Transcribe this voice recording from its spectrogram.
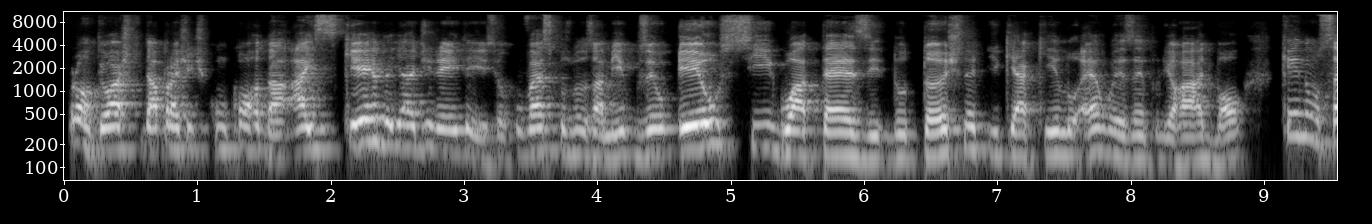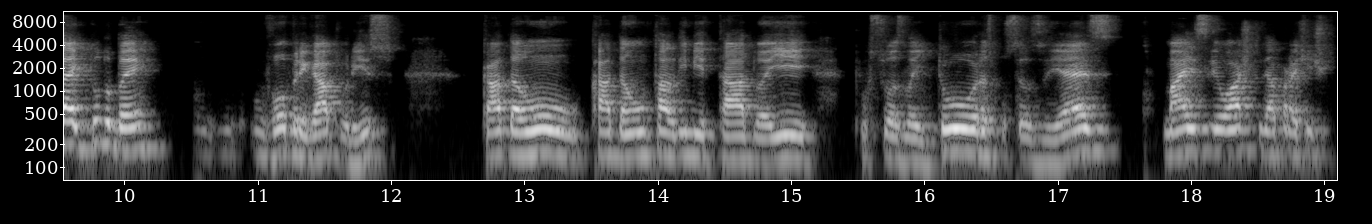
Pronto, eu acho que dá para a gente concordar. A esquerda e a direita é isso. Eu converso com os meus amigos, eu, eu sigo a tese do Tushnet de que aquilo é um exemplo de hardball. Quem não segue, tudo bem, vou brigar por isso. Cada um cada um está limitado aí por suas leituras, por seus vieses mas eu acho que dá para gente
